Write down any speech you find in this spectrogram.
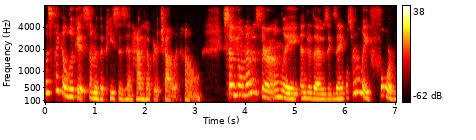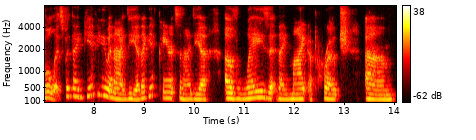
let's take a look at some of the pieces in how to help your child at home. So you'll notice there are only, under those examples, there are only four bullets, but they give you an idea. They give parents an idea of ways that they might approach um,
